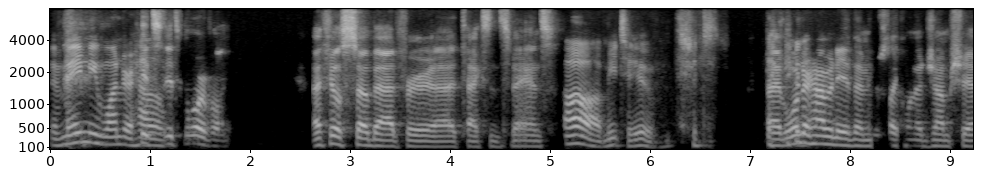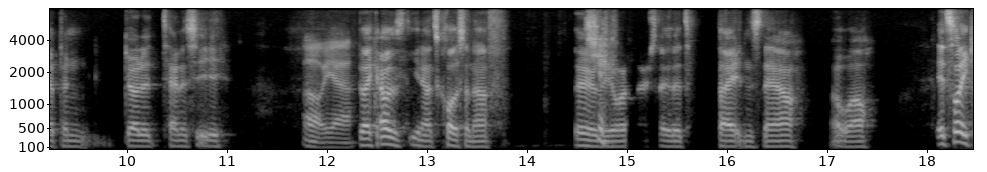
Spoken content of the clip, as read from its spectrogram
it made me wonder how. it's it's more of a. I feel so bad for uh, Texans fans. oh, me too. I wonder how many of them just like want to jump ship and go to Tennessee. oh yeah. Like I was, you know, it's close enough. They're the Oilers. They're the Titans now. Oh well. It's like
